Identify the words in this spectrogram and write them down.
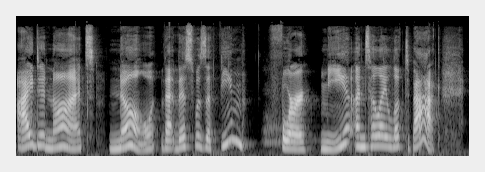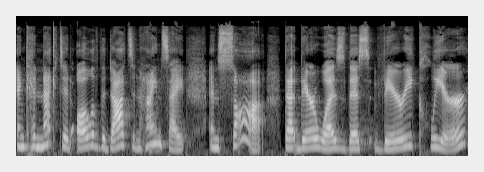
I did not know that this was a theme for me until I looked back and connected all of the dots in hindsight and saw that there was this very clear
